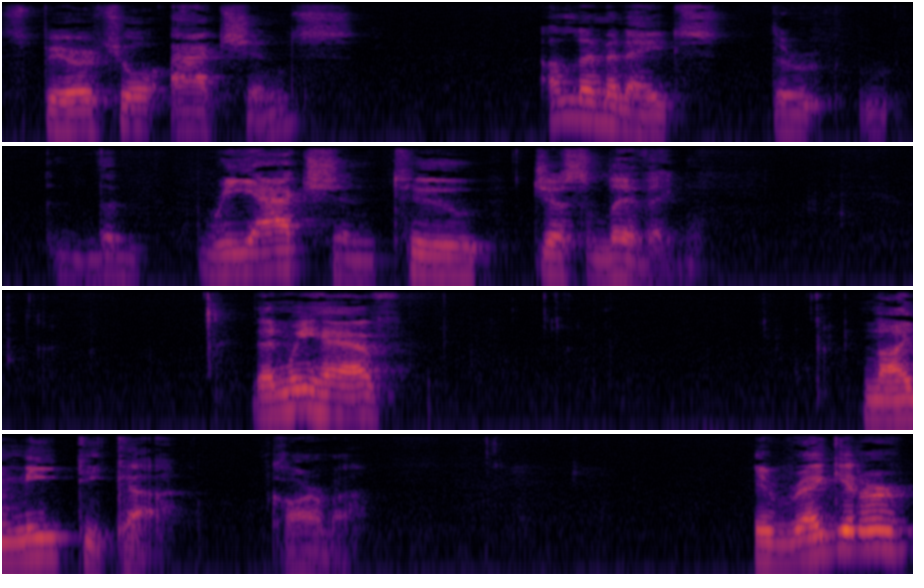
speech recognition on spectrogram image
spiritual actions eliminates the the reaction to just living. Then we have Naimittika karma. Irregular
